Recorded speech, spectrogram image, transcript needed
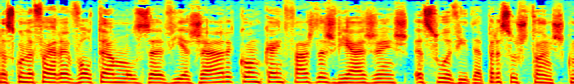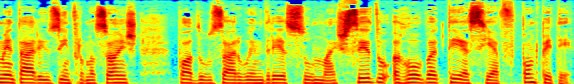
Na segunda-feira voltamos a viajar com quem faz das viagens a sua vida. Para sugestões, comentários e informações, pode usar o endereço mais cedo, tsf.pt.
